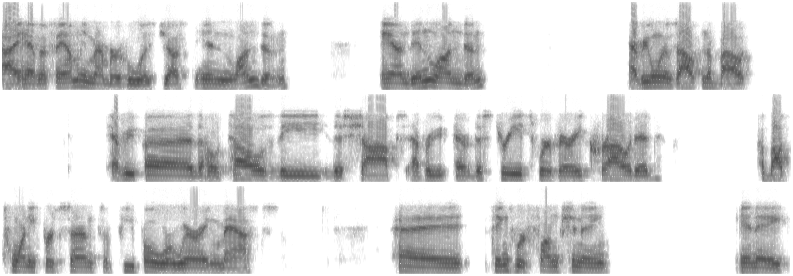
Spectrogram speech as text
I have a family member who was just in London, and in London, everyone was out and about. Every uh, the hotels, the the shops, every, every the streets were very crowded. About twenty percent of people were wearing masks. Uh, things were functioning in a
